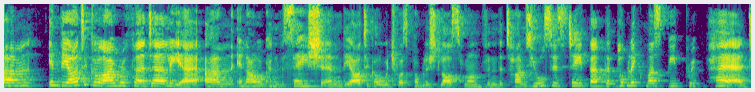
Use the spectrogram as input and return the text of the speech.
Um, in the article I referred earlier um, in our conversation, the article which was published last month in the Times, you also state that the public must be prepared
